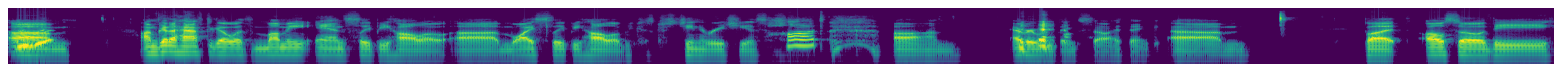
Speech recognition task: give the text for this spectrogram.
Mhm. Um, I'm gonna have to go with Mummy and Sleepy Hollow. Um, why Sleepy Hollow? Because Christina Ricci is hot. Um, everyone thinks so, I think. Um, but also the,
